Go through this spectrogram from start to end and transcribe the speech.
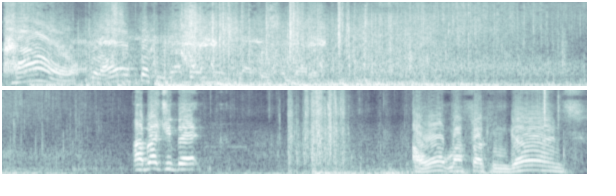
How? But all fucking goddamn How about you back? I want my fucking guns.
